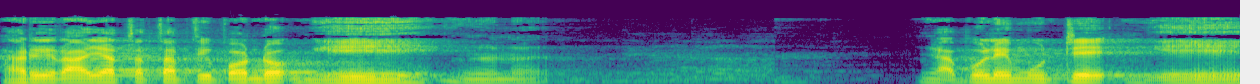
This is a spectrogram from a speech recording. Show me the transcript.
Hari raya tetap di pondok, nggih. Nggak boleh mudik, nggih.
